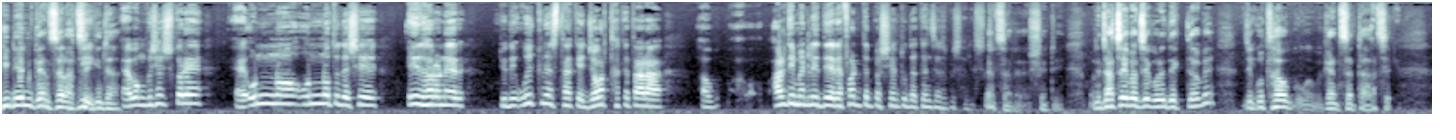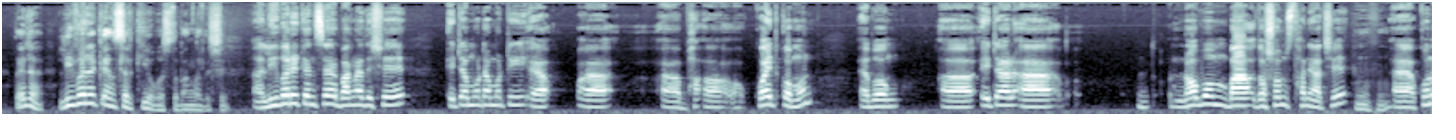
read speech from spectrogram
হিডেন ক্যান্সার আছে কিনা? এবং বিশেষ করে অন্য উন্নত দেশে এই ধরনের যদি উইকনেস থাকে জ্বর থাকে তারা ultimately they refer the patient to the cancer specialist cancer সেটি মানে যাচাই বাছাই করে দেখতে হবে যে কোথাও ক্যান্সারটা আছে। তাই না? লিভারের ক্যান্সার কি অবস্থা বাংলাদেশে? লিভারের ক্যান্সার বাংলাদেশে এটা মোটামুটি কোয়াইট কমন এবং এটার নবম বা দশম স্থানে আছে। কোন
